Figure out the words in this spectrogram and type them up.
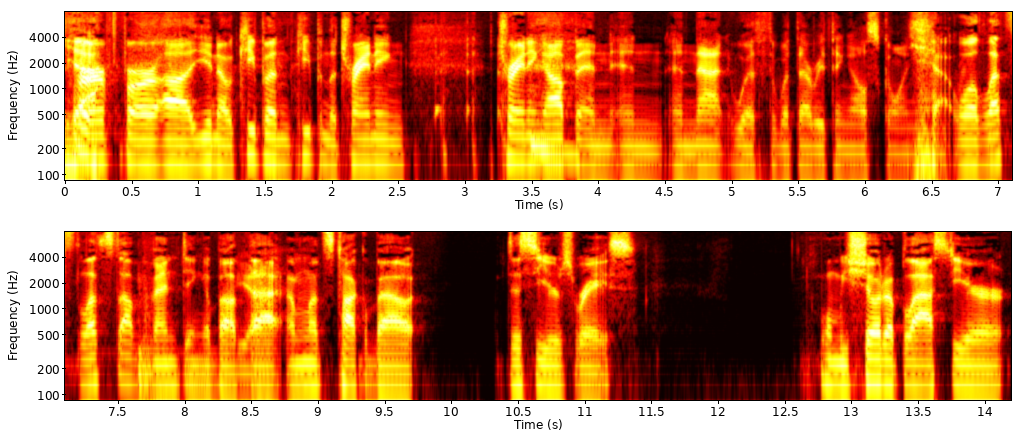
yeah. for for uh you know keeping keeping the training training up and and and that with with everything else going on Yeah, well, let's let's stop venting about Yeah. that and let's talk about this year's race. When we showed up last year,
